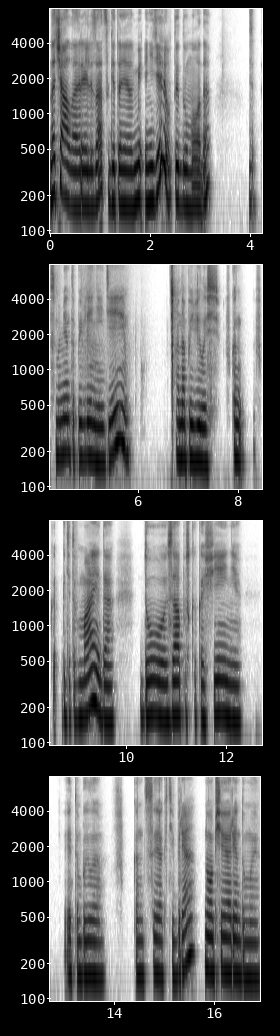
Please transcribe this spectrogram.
начала реализации где-то неделю ты думала, да? С момента появления идеи, она появилась в в, где-то в мае, да, до запуска кофейни, это было в конце октября. Ну, вообще аренду мы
